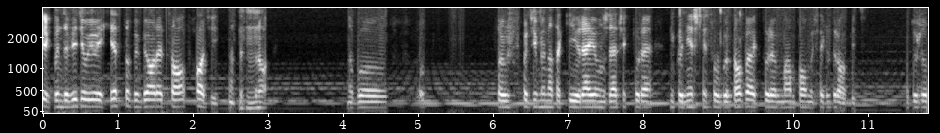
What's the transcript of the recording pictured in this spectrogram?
jak będę wiedział, ile ich jest, to wybiorę, co wchodzi na te Mhm. strony. No bo, to już wchodzimy na taki rejon rzeczy, które niekoniecznie są gotowe, które mam pomysł, jak zrobić. Dużo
